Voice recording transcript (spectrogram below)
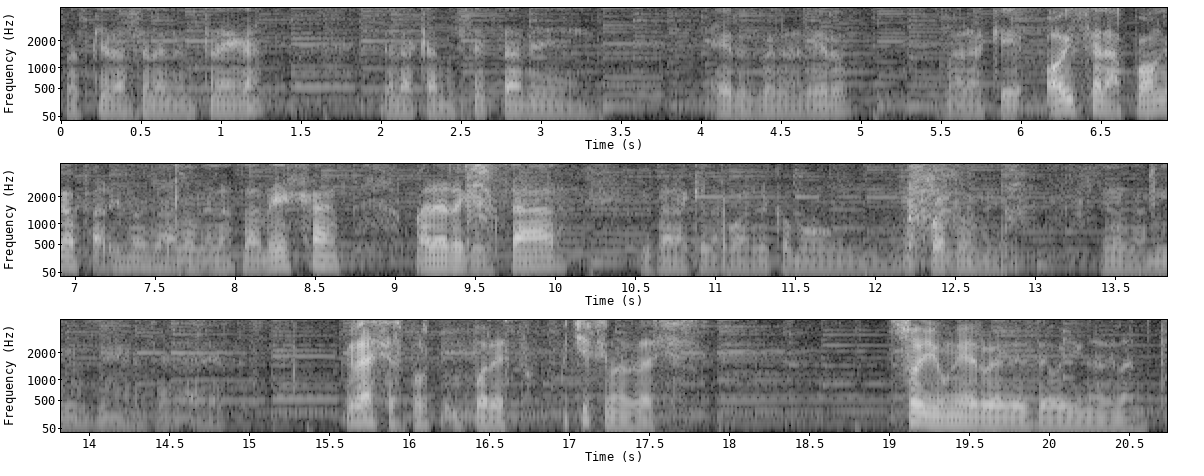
pues quiero hacerle la entrega de la camiseta de Héroes Verdaderos para que hoy se la ponga para irnos a lo de las abejas, para regresar y para que la guarde como un recuerdo de, de los amigos de Héroes Verdaderos. Gracias por, por esto. Muchísimas gracias. Soy un héroe desde hoy en adelante.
